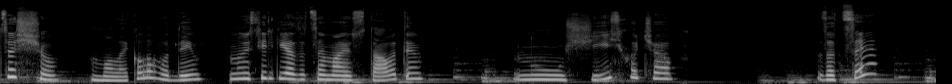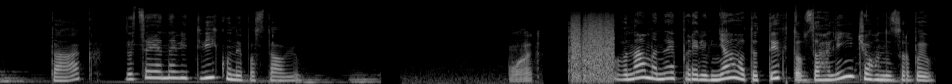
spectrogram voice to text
Це що? Молекула води. Ну і скільки я за це маю ставити? Ну, шість хоча б. За це? Так. За це я навіть двійку не поставлю. What? Вона мене прирівняла до тих, хто взагалі нічого не зробив.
